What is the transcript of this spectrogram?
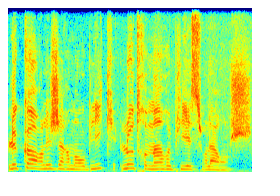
le corps légèrement oblique, l'autre main repliée sur la hanche.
